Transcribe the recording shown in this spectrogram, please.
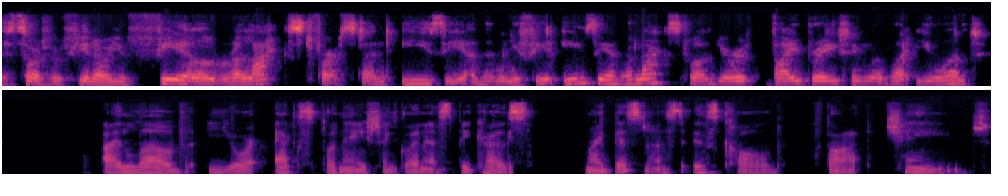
sort of, you know, you feel relaxed first and easy. And then when you feel easy and relaxed, well, you're vibrating with what you want. I love your explanation, Glynis, because my business is called Thought Change.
